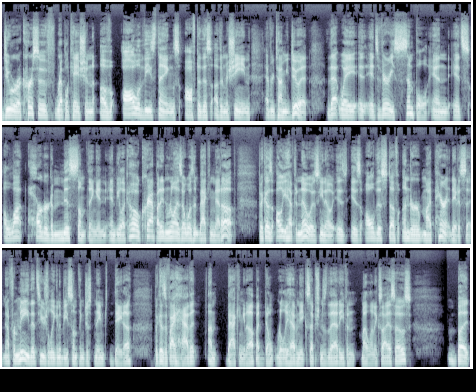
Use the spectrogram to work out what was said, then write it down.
do a recursive replication of all of these things off to this other machine every time you do it. That way, it's very simple and it's a lot harder to miss something and, and be like, oh crap, I didn't realize I wasn't backing that up. Because all you have to know is, you know, is is all this stuff under my parent data set. Now, for me, that's usually going to be something just named data, because if I have it, I'm backing it up. I don't really have any exceptions to that, even my Linux ISOs. But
